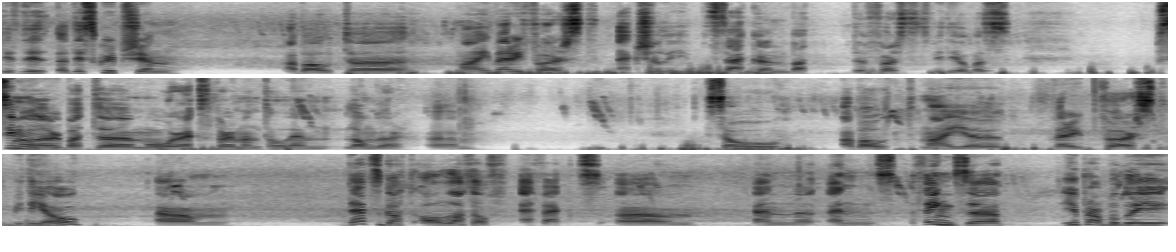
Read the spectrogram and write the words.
this description about my very first, actually second, but the first video was similar but more experimental and longer. Um, so about my uh, very first video um, that's got a lot of effects um, and uh, and things uh, you probably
